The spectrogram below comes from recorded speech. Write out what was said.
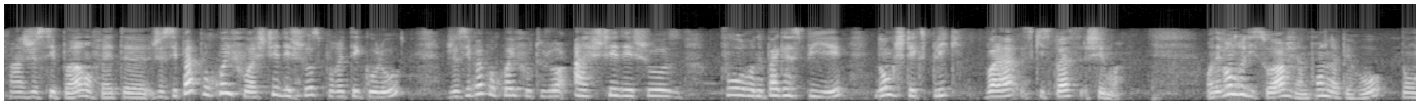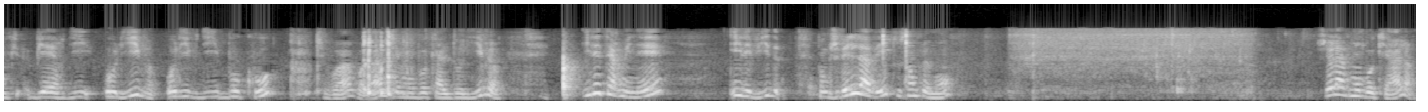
enfin, je sais pas en fait, euh, je sais pas pourquoi il faut acheter des choses pour être écolo. Je sais pas pourquoi il faut toujours acheter des choses pour ne pas gaspiller. Donc, je t'explique. Voilà ce qui se passe chez moi. On est vendredi soir, je viens de prendre l'apéro. Donc, bière dit olive, olive dit bocaux. Tu vois, voilà, j'ai mon bocal d'olive. Il est terminé, il est vide. Donc, je vais le laver tout simplement. Je lave mon bocal.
